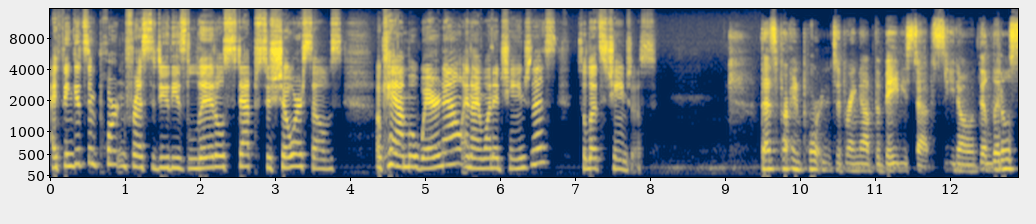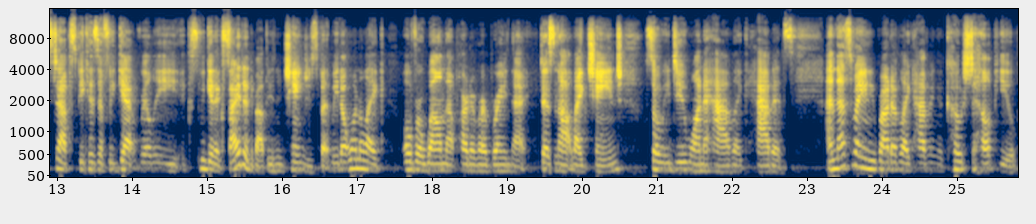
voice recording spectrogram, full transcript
I think it's important for us to do these little steps to show ourselves, okay, I'm aware now and I want to change this. So let's change this. That's important to bring up the baby steps, you know, the little steps, because if we get really, we get excited about these new changes, but we don't want to like overwhelm that part of our brain that does not like change. So we do want to have like habits. And that's why you brought up like having a coach to help you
